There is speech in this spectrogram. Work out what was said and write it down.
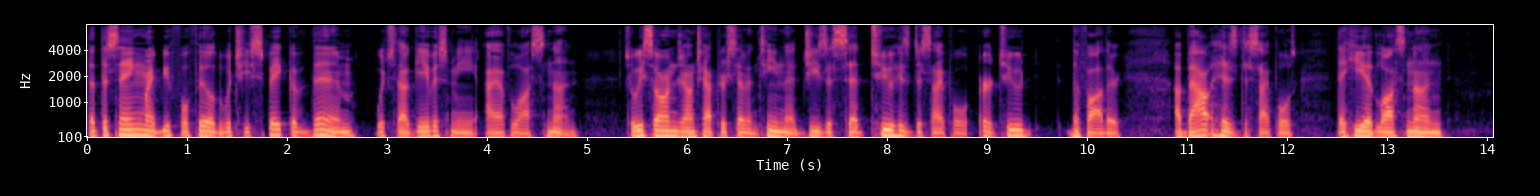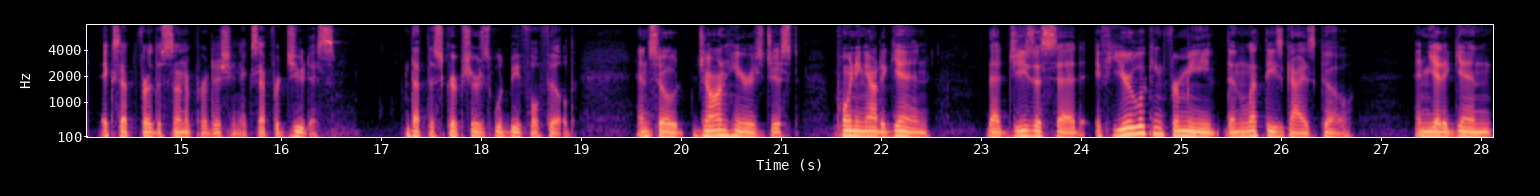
that the saying might be fulfilled which he spake of them which thou gavest me, I have lost none. So we saw in John chapter 17 that Jesus said to his disciple, or to the Father, about his disciples, that he had lost none except for the son of perdition, except for Judas, that the scriptures would be fulfilled. And so John here is just pointing out again that Jesus said, If you're looking for me, then let these guys go. And yet again,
